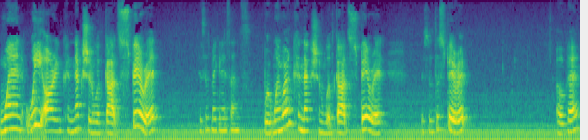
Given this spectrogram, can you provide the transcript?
when we are in connection with God's Spirit, is this making any sense? When we're in connection with God's Spirit, this is the Spirit, okay?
